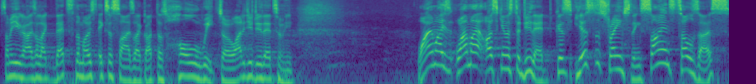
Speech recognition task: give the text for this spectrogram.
Some of you guys are like, that's the most exercise I got this whole week. So, why did you do that to me? Why am, I, why am I asking us to do that? Because here's the strange thing science tells us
